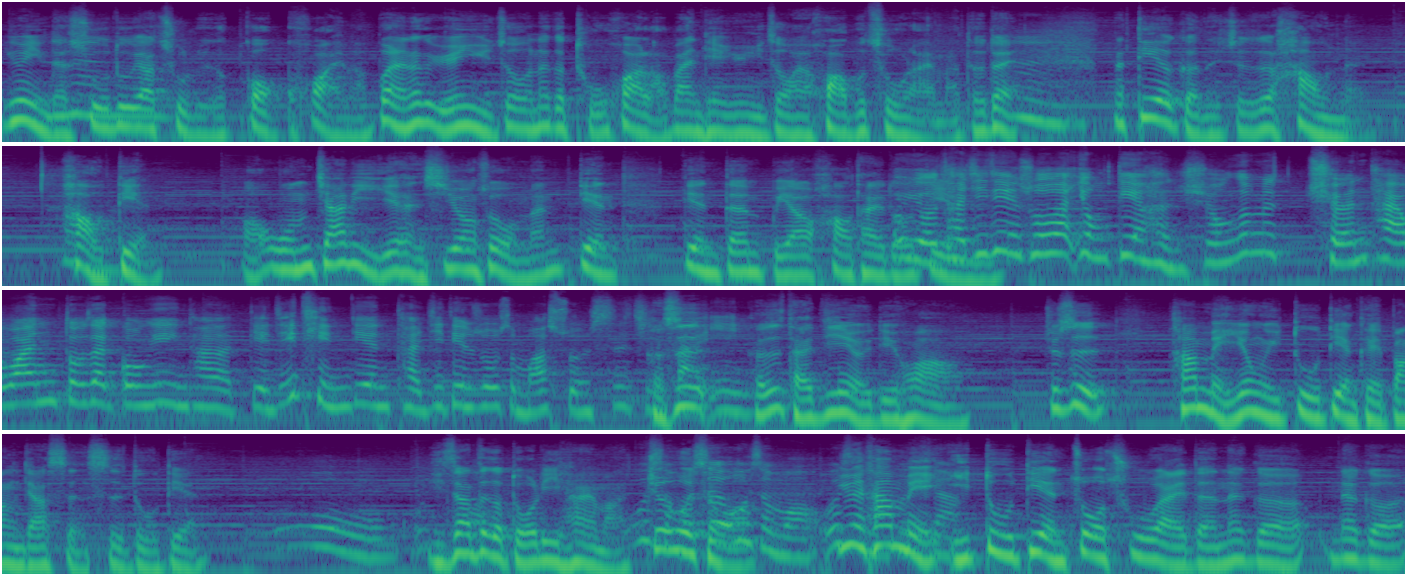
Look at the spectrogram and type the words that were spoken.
因为你的速度要处理的够快嘛，不然那个元宇宙那个图画老半天，元宇宙还画不出来嘛，对不对？嗯。那第二个呢，就是耗能、耗电。哦，我们家里也很希望说，我们电电灯不要耗太多电。有台积电说它用电很凶，根本全台湾都在供应它的电，一停电，台积电说什么损失几百亿。可是，台积电有一句话哦，就是它每用一度电可以帮人家省四度电。哦，你知道这个多厉害吗？就为什么？为什么？因为它每一度电做出来的那个那个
